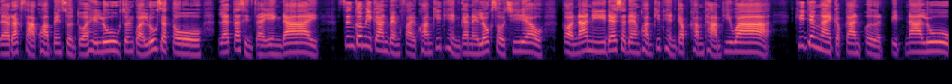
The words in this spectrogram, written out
และรักษาความเป็นส่วนตัวให้ลูกจนกว่าลูกจะโต และตัดสินใจเองได้ ซึ่งก็มีการแบ่งฝ่ายความคิดเห็นกันในโลกโซเชียล ก่อนหน้านี้ได้แสดงความคิดเห็นกับคำถามที่ว่าคิดยังไงกับการเปิดปิดหน้าลูก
